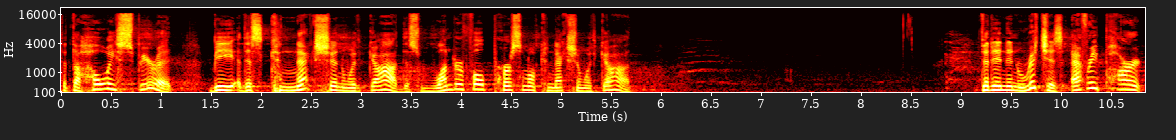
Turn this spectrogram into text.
that the Holy Spirit be this connection with God, this wonderful personal connection with God. That it enriches every part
